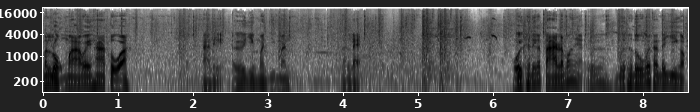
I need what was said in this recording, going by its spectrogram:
มันหลงมาเว้ยห้าตัว อ่านี่เออยิงมันยิงมันนั่นแหละโอ้ยแค่นี้ก็ตายแล้วมั้งเนี่ยเออมือธนูไม่ทันได้ยิงหรอก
